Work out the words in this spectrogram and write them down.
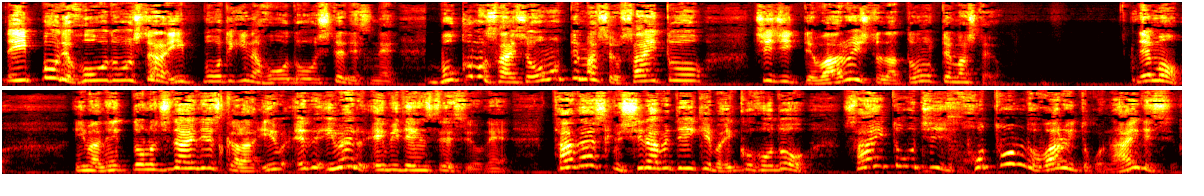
で、一方で報道したら一方的な報道をしてですね、僕も最初思ってましたよ。斎藤知事って悪い人だと思ってましたよ。でも、今ネットの時代ですから、いわゆるエビデンスですよね。正しく調べていけばいくほど、斎藤知事ほとんど悪いとこないですよ。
